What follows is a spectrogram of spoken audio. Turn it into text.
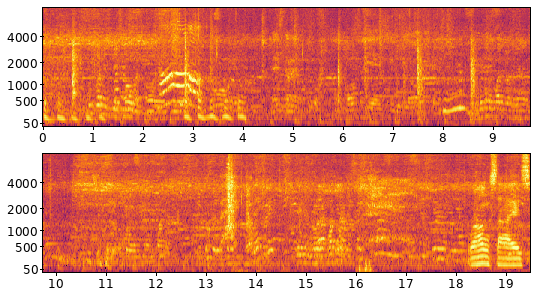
Wrong size.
